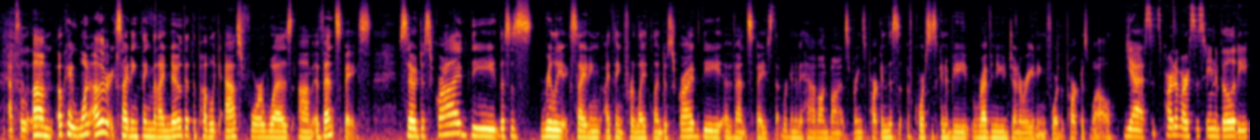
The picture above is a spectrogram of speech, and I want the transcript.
thing. Absolutely. Um, okay, one other exciting thing that I know that the public asked for was um, event space. So describe the, this is really exciting, I think, for Lakeland. Describe the event space that we're going to have on Bonnet Springs Park. And this, of course, is going to be revenue generating for the park as well. Yes, it's part of our sustainability.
